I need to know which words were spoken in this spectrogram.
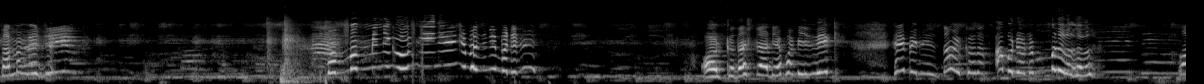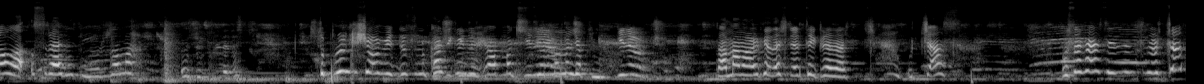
Tamam özür Baba minik özleyici badini badini. Arkadaşlar yapabildik. Hepiniz like alıp abone olun. Israr etmiyoruz ama özür dileriz. Spring Show videosunu kaç gün yapmak istiyorum ama yapayım. Yine uç. Tamam arkadaşlar tekrar uçacağız. Bu sefer sizin için uçacağız.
